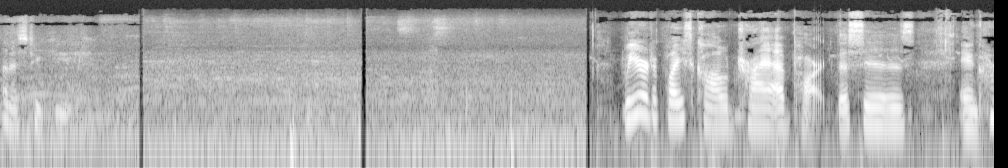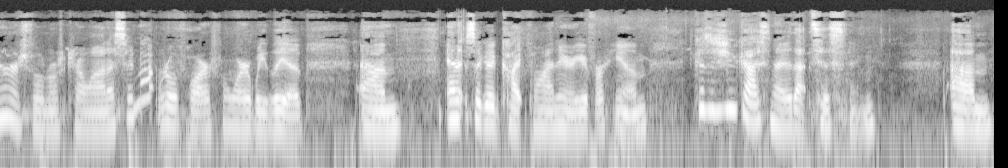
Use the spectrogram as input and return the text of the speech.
That is too cute. We are at a place called Triad Park. This is in Kernersville, North Carolina, so not real far from where we live. Um, and it's a good kite flying area for him because, as you guys know, that's his thing. Um,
